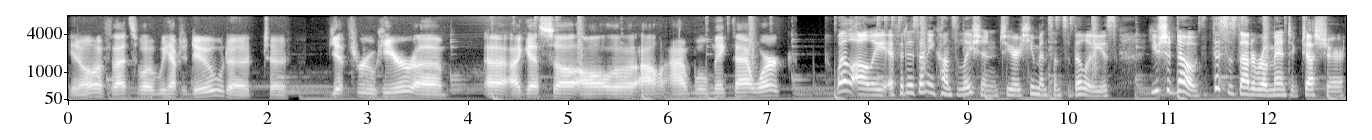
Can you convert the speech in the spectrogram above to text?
you know, if that's what we have to do to to get through here, uh, uh, I guess uh, I'll, uh, I'll I will make that work. Well, Ollie, if it is any consolation to your human sensibilities, you should know that this is not a romantic gesture.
